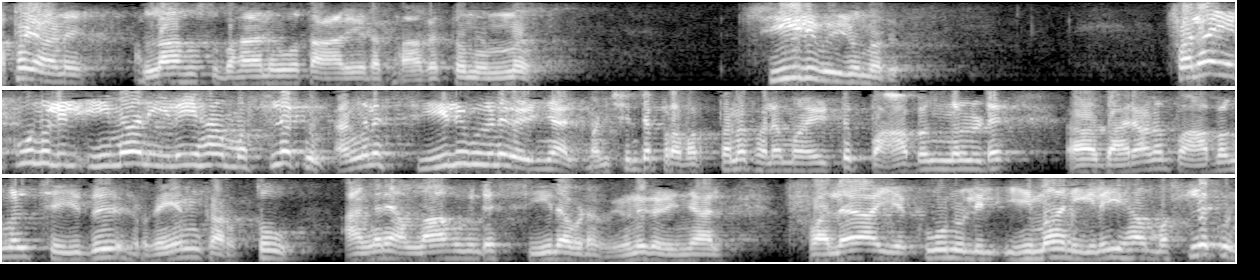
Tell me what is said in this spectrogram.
അപ്പോഴാണ് അള്ളാഹു സുബാനുവ താരയുടെ ഭാഗത്ത് നിന്ന് സീൽ വീഴുന്നത്. ഫല യക്കൂനുലിൽ ഈമാൻ ഇലൈഹ മസ്ലക്കുൻ അങ്ങനെ സീൽ വീണ് കഴിഞ്ഞാൽ മനുഷ്യന്റെ പ്രവർത്തന ഫലമായിട്ട് പാപങ്ങളുടെ ധാരാളം പാപങ്ങൾ ചെയ്ത് ഹൃദയം കറുത്തു. അങ്ങനെ അള്ളാഹുവിന്റെ സീൽ അവിടെ വീണ് കഴിഞ്ഞാൽ ഫല യക്കൂനുലിൽ ഈമാൻ ഇലൈഹ മസ്ലക്കുൻ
